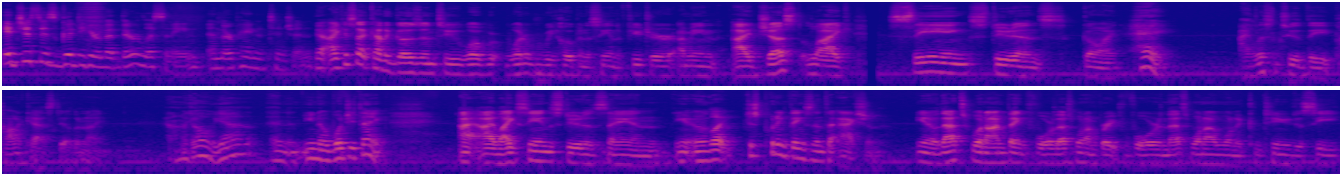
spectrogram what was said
it just is good to hear that they're listening and they're paying attention. Yeah, I guess that kind of goes into what we're- what are we hoping to see in the future. I mean, I just like seeing students going, "Hey, I listened to the podcast the other night," and I'm like, "Oh yeah," and you know, what'd you think? I, I like seeing the students saying, you know, like just putting things into action. You know, that's what I'm thankful for. That's what I'm grateful for, and that's what I want to continue to see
